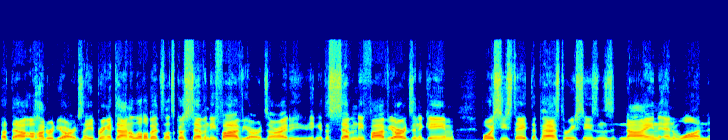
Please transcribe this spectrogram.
100 yards. Now you bring it down a little bit. So let's go 75 yards. All right. He can get to 75 yards in a game. Boise State, the past three seasons, 9 and 1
